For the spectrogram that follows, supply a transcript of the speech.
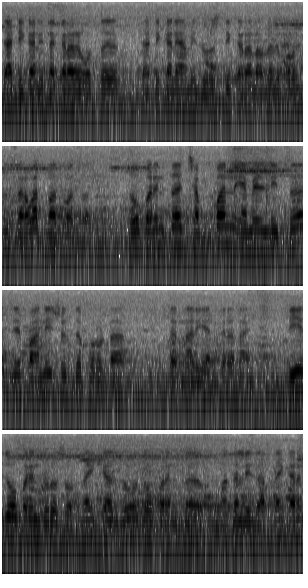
ज्या ठिकाणी तक्रार होतं त्या ठिकाणी आम्ही दुरुस्ती करायला लावलेलं परंतु सर्वात महत्त्वाचं जोपर्यंत छप्पन एम एल डीचं जे पाणी शुद्ध पुरवठा करणारी यंत्रणा आहे. ती जोपर्यंत दुरुस्त होत नाही किंवा जो जोपर्यंत बदलली जात नाही कारण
